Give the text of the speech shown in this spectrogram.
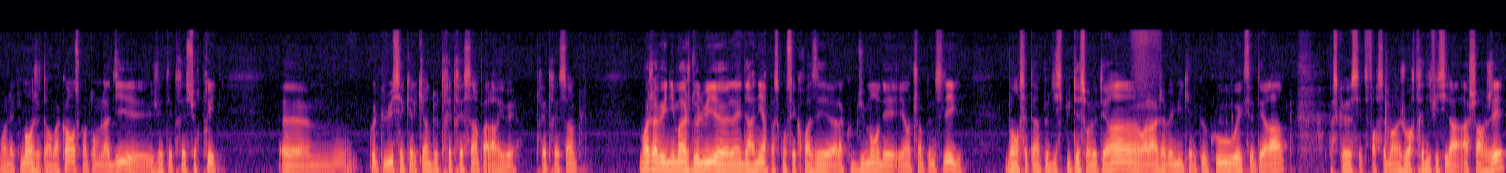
Honnêtement, j'étais en vacances quand on me l'a dit et j'étais très surpris. Euh, écoute, lui, c'est quelqu'un de très très simple à l'arrivée. Très très simple. Moi, j'avais une image de lui euh, l'année dernière parce qu'on s'est croisé à la Coupe du Monde et, en Champions League. Bon, c'était un peu disputé sur le terrain. Voilà, j'avais mis quelques coups, etc. Parce que c'est forcément un joueur très difficile à, charger.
